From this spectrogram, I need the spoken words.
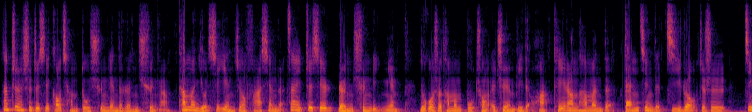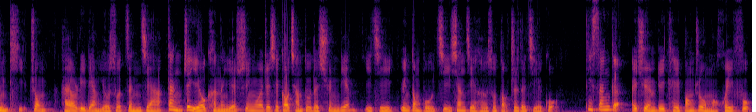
那正是这些高强度训练的人群啊，他们有些研究发现的，在这些人群里面，如果说他们补充 HMB 的话，可以让他们的干净的肌肉，就是。净体重还有力量有所增加，但这也有可能也是因为这些高强度的训练以及运动补剂相结合所导致的结果。第三个，HMB 可以帮助我们恢复。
